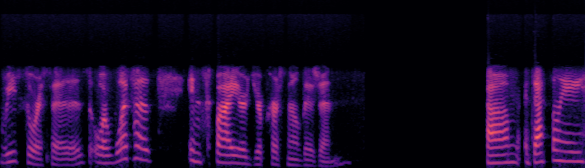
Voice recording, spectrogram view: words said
resources or what has inspired your personal vision? Um, definitely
